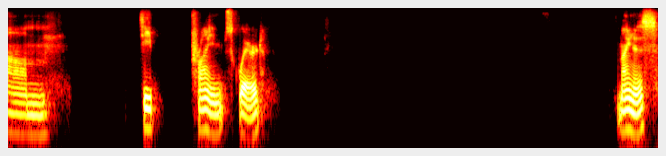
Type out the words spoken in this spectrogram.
um, t prime squared minus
